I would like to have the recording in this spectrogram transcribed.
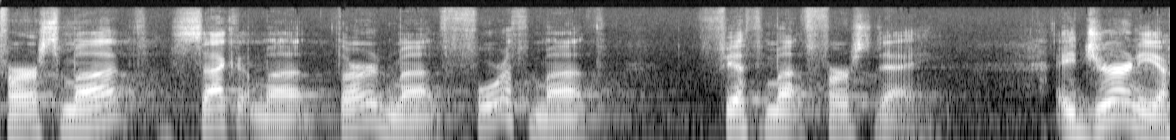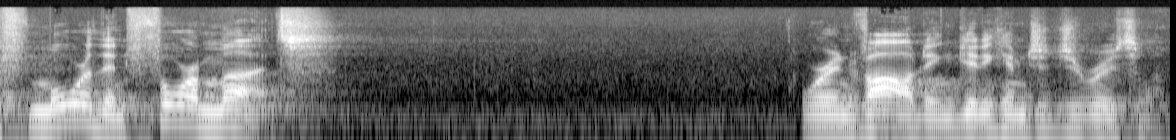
First month, second month, third month, fourth month, fifth month, first day a journey of more than four months were involved in getting him to Jerusalem.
